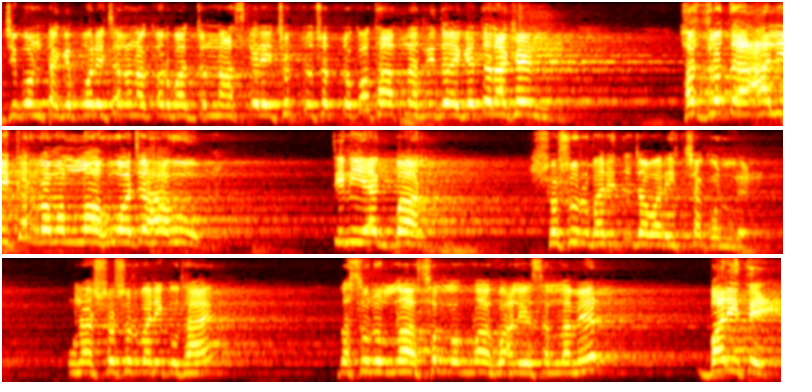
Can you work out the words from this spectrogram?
জীবনটাকে পরিচালনা করবার জন্য আজকের এই ছোট্ট ছোট্ট কথা আপনার হৃদয়ে গেতে রাখেন। হজরতে আলী করমাল্লাহু আজাহাহু তিনি একবার শ্বশুর বাড়িতে যাওয়ার ইচ্ছা করলেন। ওনার শ্বশুর বাড়ি কোথায়? রসুল্লাহ সাল্লাহ আলী সাল্লামের বাড়িতে।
